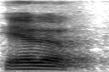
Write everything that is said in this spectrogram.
Hello.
